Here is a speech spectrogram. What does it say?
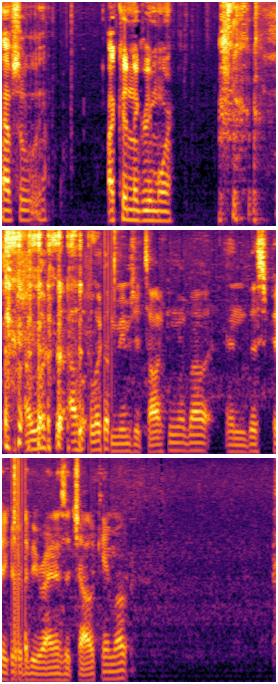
Absolutely. I couldn't agree more. I looked at, I looked at the memes you're talking about, and this picture of Debby Ryan as a child came up.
